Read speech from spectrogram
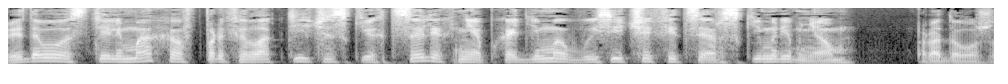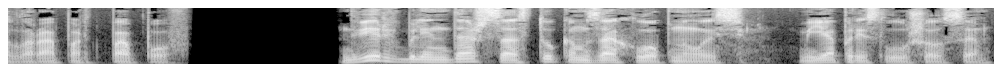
«Рядового Стельмаха в профилактических целях необходимо высечь офицерским ремнем», — продолжил рапорт Попов. Дверь в блиндаж со стуком захлопнулась. Я прислушался.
